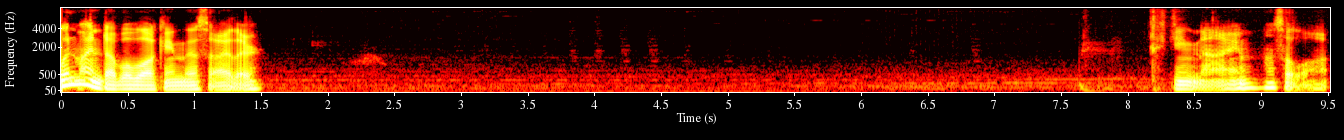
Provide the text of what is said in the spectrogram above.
Wouldn't mind double blocking this either. Taking nine. That's a lot.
